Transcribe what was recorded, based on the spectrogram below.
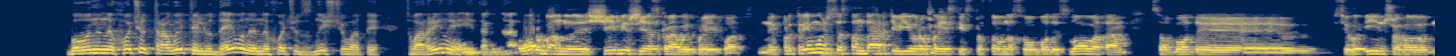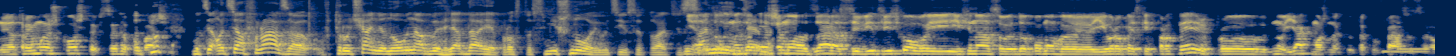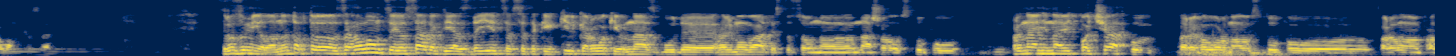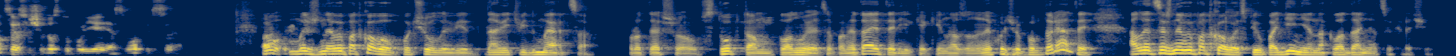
Бо вони не хочуть травити людей, вони не хочуть знищувати тварини і так далі. Орбан ще більш яскравий приклад. Не притримуєшся стандартів європейських стосовно свободи слова, там свободи е, всього іншого, не отримуєш кошти, все до побачення. Оця, оця фраза втручання, ну вона виглядає просто смішною у цій ситуації. Ні, ну, коли ми залежимо зараз від військової і фінансової допомоги європейських партнерів, про ну як можна таку фразу загалом казати? Зрозуміло. Ну тобто, загалом цей осадок, я здається, все-таки кілька років нас буде гальмувати стосовно нашого вступу, принаймні навіть початку переговорного вступу, переговорного процесу щодо вступу в ЄС. От і все. Ну, ми ж не випадково почули від навіть від Мерца про те, що вступ там планується. Пам'ятаєте рік, який названий? Не хочу повторяти, але це ж не випадкове співпадіння накладання цих речей.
